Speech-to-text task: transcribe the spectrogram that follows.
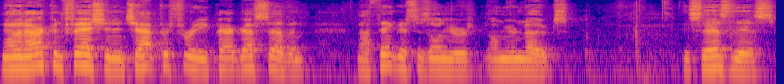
Now, in our confession in chapter 3, paragraph 7, and I think this is on your, on your notes, it says this,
